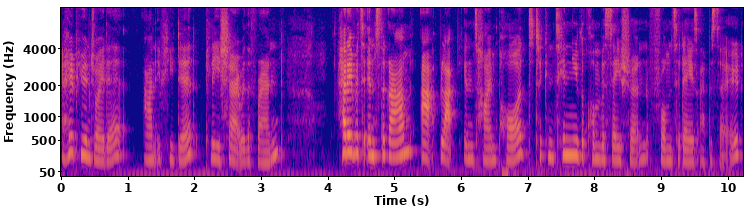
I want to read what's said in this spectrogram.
I hope you enjoyed it, and if you did, please share it with a friend. Head over to Instagram at Black in Time Pod to continue the conversation from today's episode.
